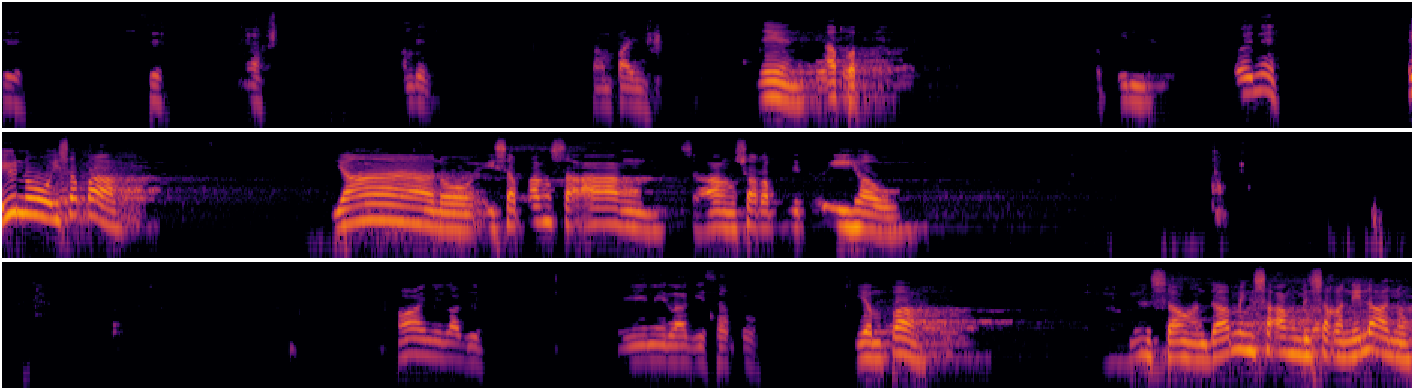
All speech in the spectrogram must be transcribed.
Oke. Sip. Ah. Ambil. Sampah ini. Ayun, apap. Apil. Oh ini. Ayun oh, isa pa. Yan oh, isa pang saang. Saang sarap nito, ihaw. Oh ini lagi. Ini lagi satu. Yan pa. Yan saang. Ang daming saang din sa kanila, ano?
